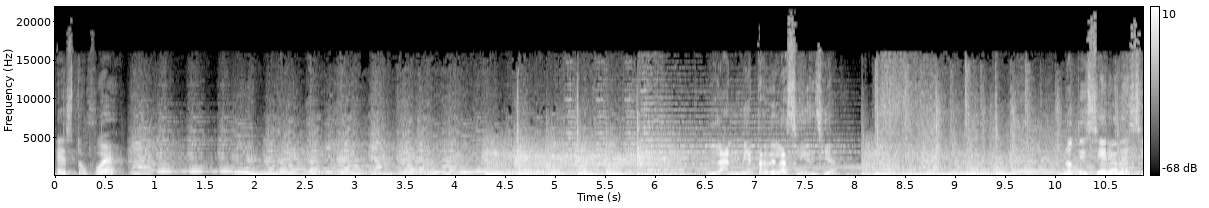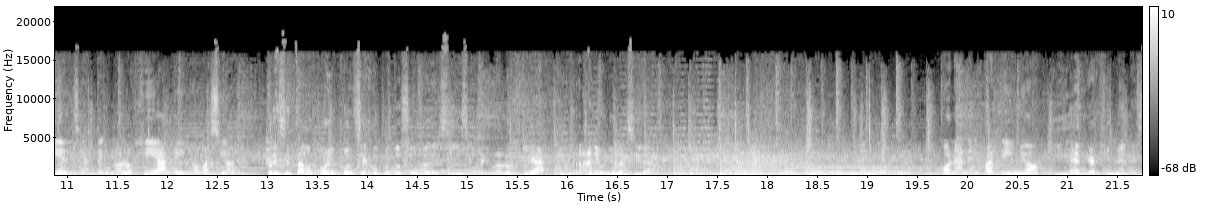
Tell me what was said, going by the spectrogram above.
Esto fue... La Neta de la Ciencia Noticiero de Ciencia, Tecnología e Innovación. Presentado por el Consejo Potosino de Ciencia y Tecnología y Radio Universidad. Con Anel Patiño y Edgar Jiménez.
